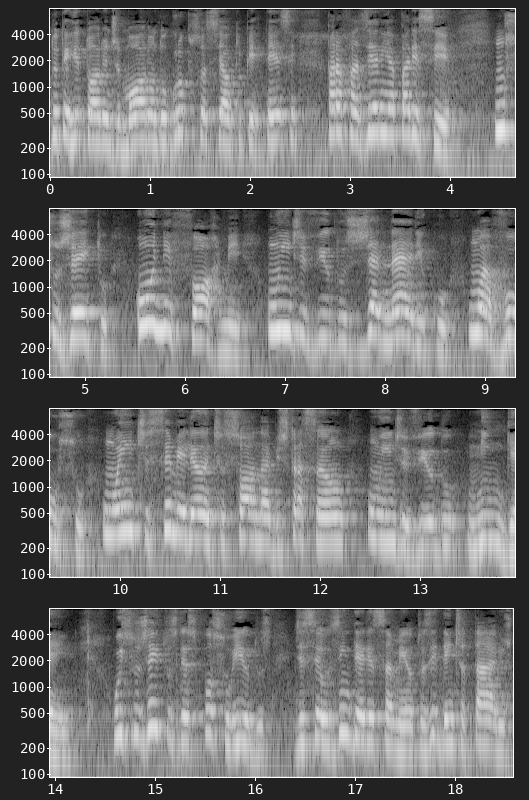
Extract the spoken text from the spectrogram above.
do território onde moram, do grupo social que pertencem, para fazerem aparecer um sujeito uniforme, um indivíduo genérico, um avulso, um ente semelhante só na abstração, um indivíduo ninguém. Os sujeitos despossuídos de seus endereçamentos identitários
